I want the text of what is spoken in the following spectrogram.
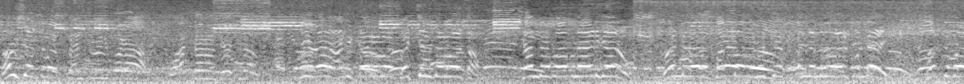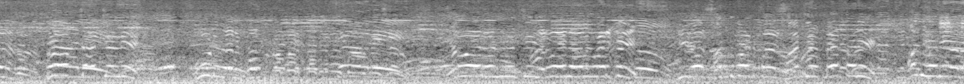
భవిష్యత్తులో పెంచడానికి కూడా వాగ్దానం చేసినారు ఈవేళ అధికారంలోకి వచ్చిన తర్వాత చంద్రబాబు నాయుడు గారు రెండు వేల పద్నాలుగు నుంచి పంతొమ్మిది వరకు ఉండే సర్దుబాటు మూడు వేల కోట్ల రూపాయలు ఇరవై రెండు నుంచి ఇరవై నాలుగు వరకు ఈరోజు సర్దుబాటు సాధ్యం పేర్కొని పదిహేను వేల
